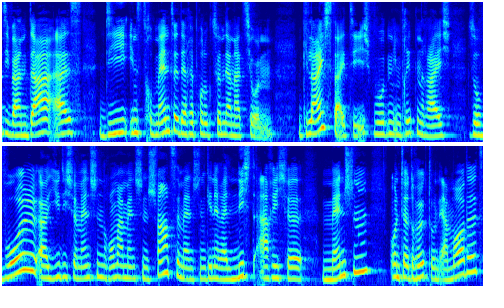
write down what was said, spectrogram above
sie waren da als die Instrumente der Reproduktion der Nationen. Gleichzeitig wurden im Dritten Reich sowohl äh, jüdische Menschen, Roma-Menschen, schwarze Menschen, generell nicht-arische Menschen unterdrückt und ermordet,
